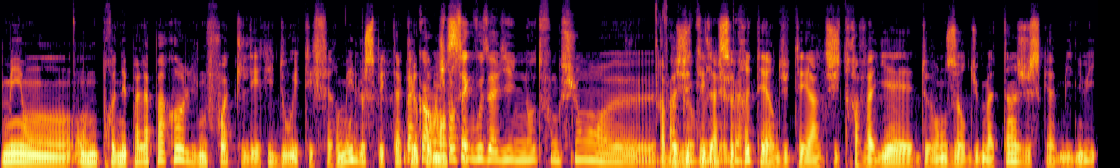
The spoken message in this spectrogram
mais on, on ne prenait pas la parole. Une fois que les rideaux étaient fermés, le spectacle moi, je pensais commençait. que vous aviez une autre fonction. euh, Ah bah, J'étais vous- la secrétaire du théâtre. J'y travaillais de 11h du matin jusqu'à minuit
